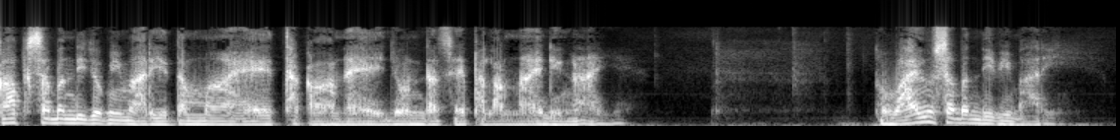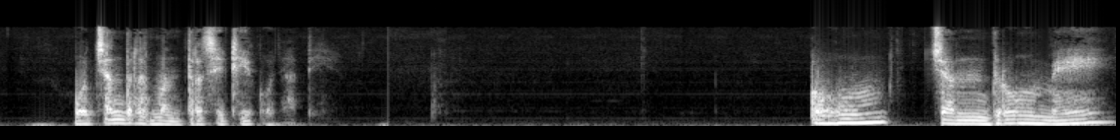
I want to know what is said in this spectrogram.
कफ संबंधी जो बीमारी है, दम्मा है, थकान है जोंडस है, फलाना है ढींगना है। ये तो वायु संबंधी बीमारी, वो चंद्र मंत्र से ठीक हो जाती है। चंद्रों में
